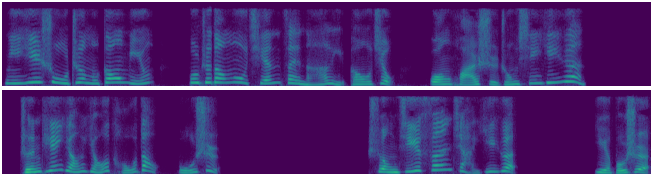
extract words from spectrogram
你医术这么高明？”不知道目前在哪里高就？光华市中心医院。陈天阳摇头道：“不是，省级三甲医院。也不是。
